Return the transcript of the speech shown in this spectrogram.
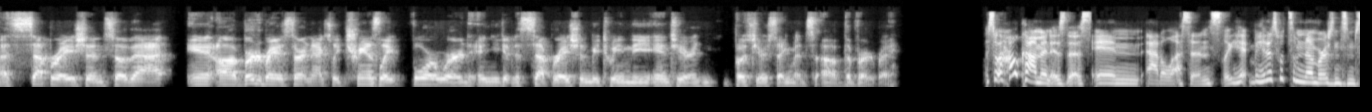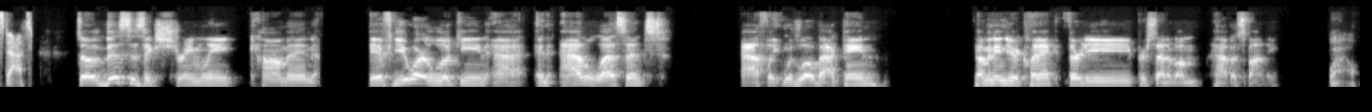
a separation so that uh, vertebrae is starting to actually translate forward and you get a separation between the anterior and posterior segments of the vertebrae. So, how common is this in adolescence? Like, hit, hit us with some numbers and some stats. So, this is extremely common. If you are looking at an adolescent athlete with low back pain coming into your clinic, 30% of them have a spondy. Wow.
